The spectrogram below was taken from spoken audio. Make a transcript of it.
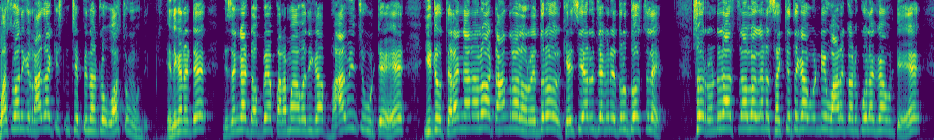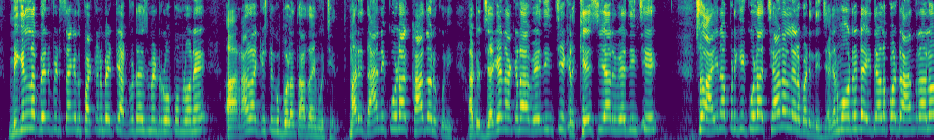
వాస్తవానికి రాధాకృష్ణ చెప్పిన దాంట్లో వాస్తవం ఉంది. ఎందుకనంటే నిజంగా డబ్బే పరమావధిగా భావించి ఉంటే ఇటు తెలంగాణలో అటు ఆంధ్రాలో ఇద్దరు కేసీఆర్ జగన్ ఇద్దరు దోస్తులే. సో రెండు రాష్ట్రాల్లో కానీ సఖ్యతగా ఉండి వాళ్ళకు అనుకూలంగా ఉంటే మిగిలిన బెనిఫిట్ సంగతి పక్కన పెట్టి అడ్వర్టైజ్మెంట్ రూపంలోనే ఆ రాధాకృష్ణకు బోలంత ఆదాయం వచ్చేది. మరి దానికి కూడా కాదనుకుని అటు జగన్ అక్కడ వేధించి ఇక్కడ కేసీఆర్ వేధించి సో అయినప్పటికీ కూడా ఛానల్ నిలబడింది. జగన్మోహన్ రెడ్డి ఐదేళ్ళ పాటు ఆంధ్రాలో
